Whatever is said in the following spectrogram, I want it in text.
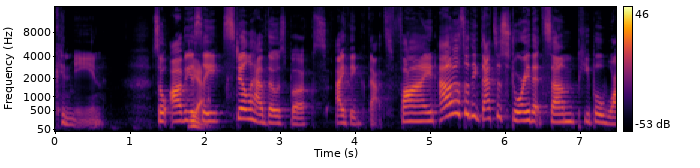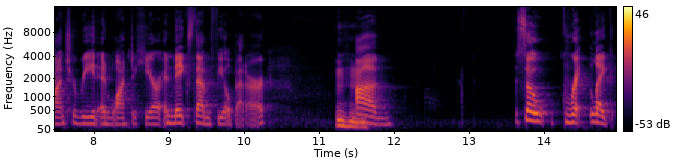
can mean. So obviously, still have those books. I think that's fine. I also think that's a story that some people want to read and want to hear and makes them feel better. Um so great like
